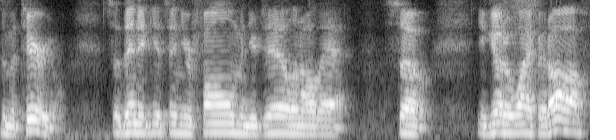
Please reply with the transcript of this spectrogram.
the material. So then it gets in your foam and your gel and all that. So you go to wipe it off,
